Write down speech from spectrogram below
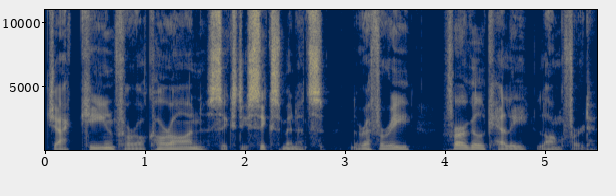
Jack Keane for O'Coran, 66 minutes. The referee, Fergal Kelly Longford.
